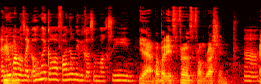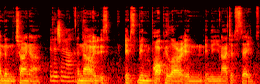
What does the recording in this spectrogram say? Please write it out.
and Mm-hmm. everyone was like, "Oh my god, finally we got some vaccine." Yeah, but but it's first from Russian, Uh, and then China, and then China, and now it is it's been popular in in the United States.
